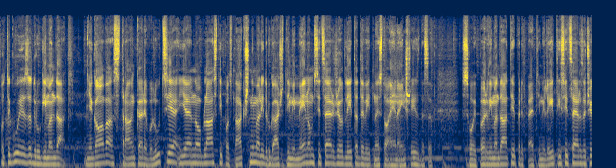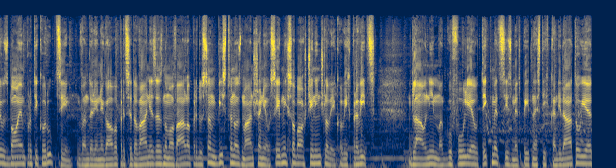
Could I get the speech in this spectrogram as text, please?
poteguje za drugi mandat. Njegova stranka revolucije je na oblasti pod takšnim ali drugačnim imenom sicer že od leta 1961. Svoj prvi mandat je pred petimi leti sicer začel z bojem proti korupciji, vendar je njegovo predsedovanje zaznamovalo predvsem bistveno zmanjšanje osebnih svoboščin in človekovih pravic. Glavni Magufuljev tekmec izmed 15 kandidatov je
